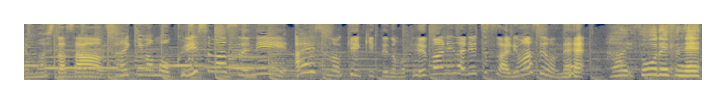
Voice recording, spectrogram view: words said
山下さん最近はもうクリスマスにアイスのケーキっていうのも定番になりつつありますよねはい、そうですね。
